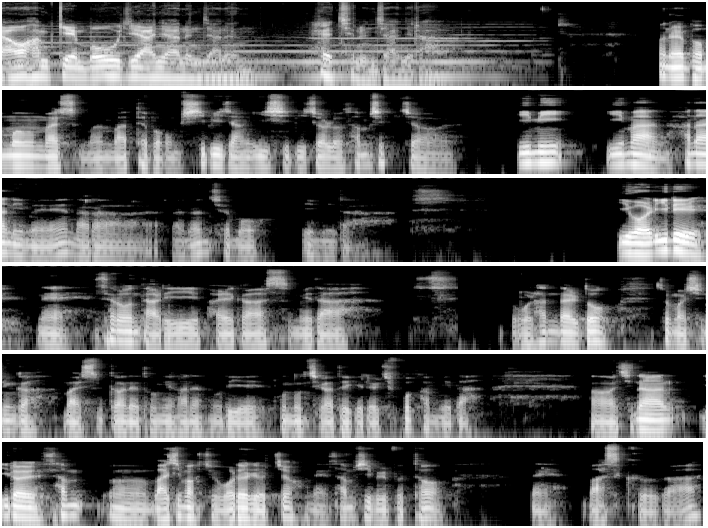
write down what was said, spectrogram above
나와 함께 모으지 아니하는 자는 해치는 자니라. 오늘 본문 말씀은 마태복음 12장 22절로 30절 이미 임한 하나님의 나라라는 제목입니다. 2월 1일 네, 새로운 달이 밝았습니다. 올 한 달도 정말 주님과 말씀 가운데 동행하는 우리의 공동체가 되기를 축복합니다. 어, 지난 1월 3, 어, 마지막 주 월요일이었죠. 네, 30일부터 네, 마스크가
